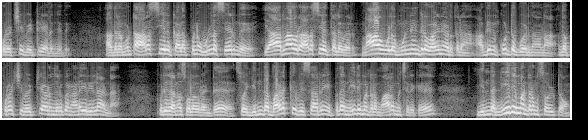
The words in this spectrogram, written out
புரட்சி வெற்றி அடைஞ்சது. அதில் மட்டும் அரசியல் கலப்புன்னு உள்ளே சேர்ந்து யாருன்னா ஒரு அரசியல் தலைவர் நான் உங்களை முன்னின்று வழி நடத்துறேன் அப்படின்னு கூட்டு போயிருந்தாங்கன்னா அந்த புரட்சி வெற்றி அடைஞ்சிருக்கும் நினைக்கிறீங்களா என்ன? புரியுதா என்ன சொல்ல வரேன்ட்டு? ஸோ இந்த வழக்கு விசாரணை இப்போ தான் நீதிமன்றம் ஆரம்பிச்சிருக்கு. இந்த நீதிமன்றம் சொல்லிட்டோம்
